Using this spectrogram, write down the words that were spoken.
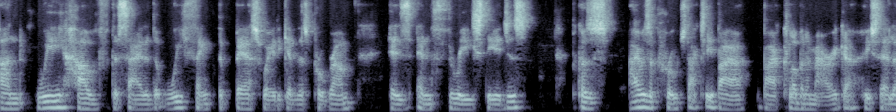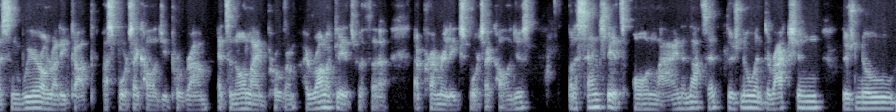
And we have decided that we think the best way to give this program is in three stages. Because I was approached actually by a, by a club in America who said, listen, we're already got a sports psychology program. It's an online program. Ironically, it's with a, a Premier League sports psychologist, but essentially it's online and that's it. There's no interaction. There's no,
